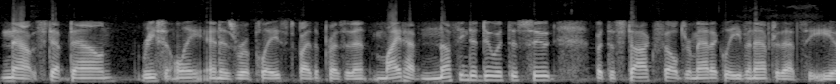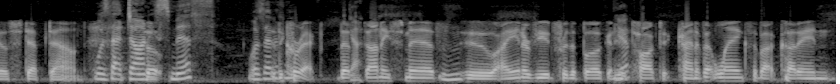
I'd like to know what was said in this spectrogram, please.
now stepped down recently and is replaced by the president. Might have nothing to do with this suit, but the stock fell dramatically even after that CEO stepped down. was that donnie So- smith was that? Correct. That's Yeah. Donnie Smith, mm-hmm. who I interviewed for the book and Yep. who talked at, kind of at length about cutting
